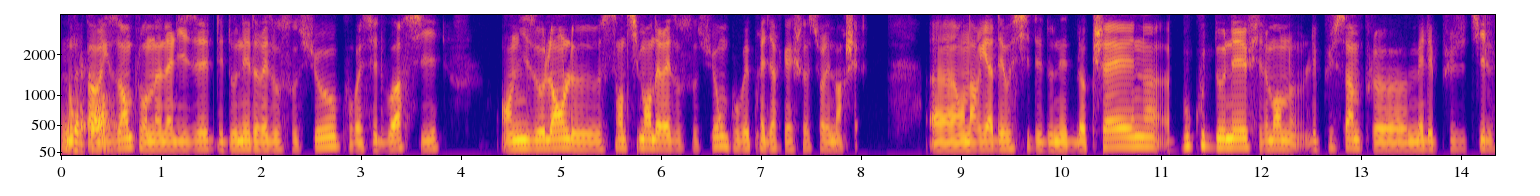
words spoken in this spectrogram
Donc, par exemple, on analysait des données de réseaux sociaux pour essayer de voir si, en isolant le sentiment des réseaux sociaux, on pouvait prédire quelque chose sur les marchés. Euh, on a regardé aussi des données de blockchain, beaucoup de données finalement les plus simples euh, mais les plus utiles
